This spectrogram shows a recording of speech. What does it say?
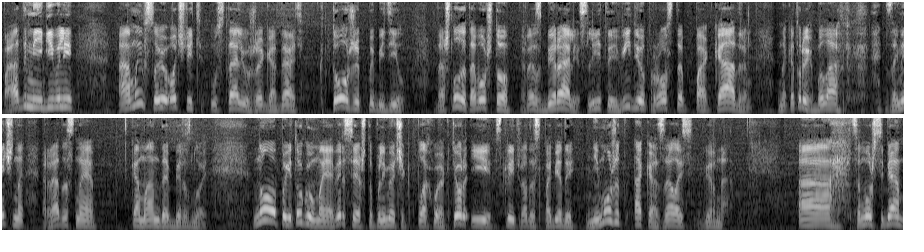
подмигивали, а мы, в свою очередь, устали уже гадать, кто же победил. Дошло до того, что разбирали слитые видео просто по кадрам, на которых была замечена радостная команда Берзлой. Но по итогу моя версия, что пулеметчик плохой актер и скрыть радость победы не может, оказалась верна. А самого себя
